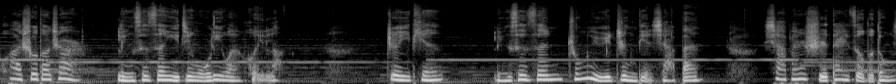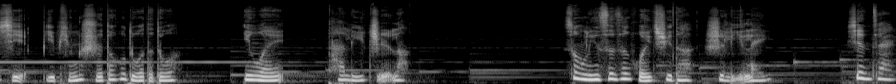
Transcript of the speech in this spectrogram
话说到这儿，林森森已经无力挽回了。这一天，林森森终于正点下班，下班时带走的东西比平时都多得多，因为他离职了。送林森森回去的是李雷，现在。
